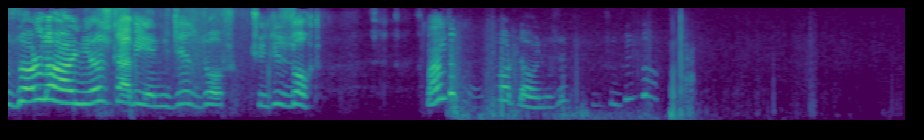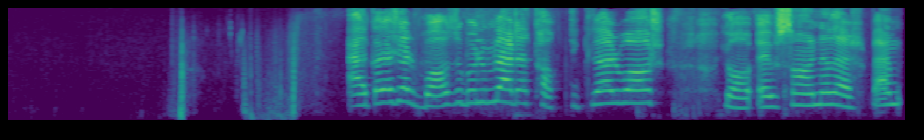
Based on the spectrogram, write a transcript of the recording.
zorla oynuyoruz. Tabi yeneceğiz zor. Çünkü zor. Mantıklı. Zor da oynayacağız. Çünkü zor. Arkadaşlar bazı bölümlerde taktikler var. Ya efsaneler. Ben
